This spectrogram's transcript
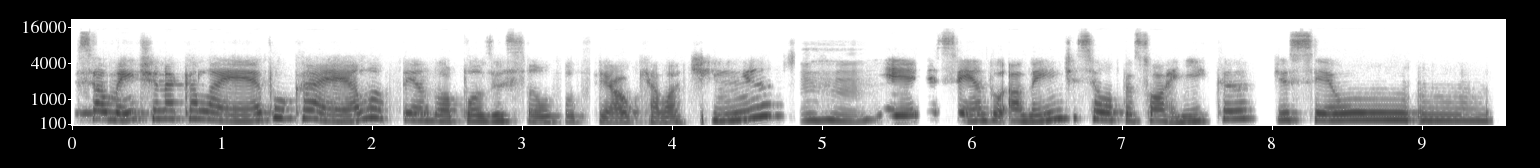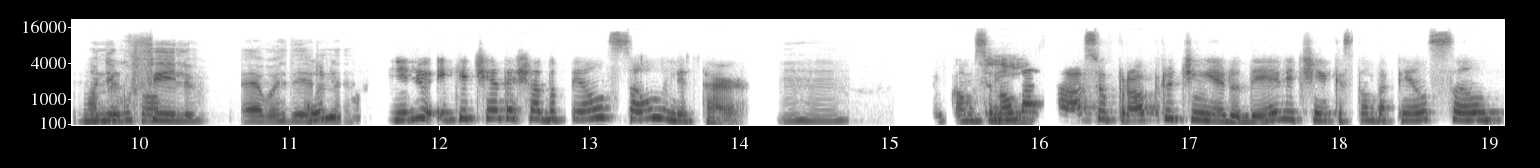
Especialmente naquela época, ela tendo a posição social que ela tinha, Uhum. e ele sendo, além de ser uma pessoa rica, de ser um, um- O uma único pessoa filho. É, o herdeiro, né? único filho e que tinha deixado pensão militar. Uhum. Como se não Sim. bastasse o próprio dinheiro dele, tinha a questão da pensão.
